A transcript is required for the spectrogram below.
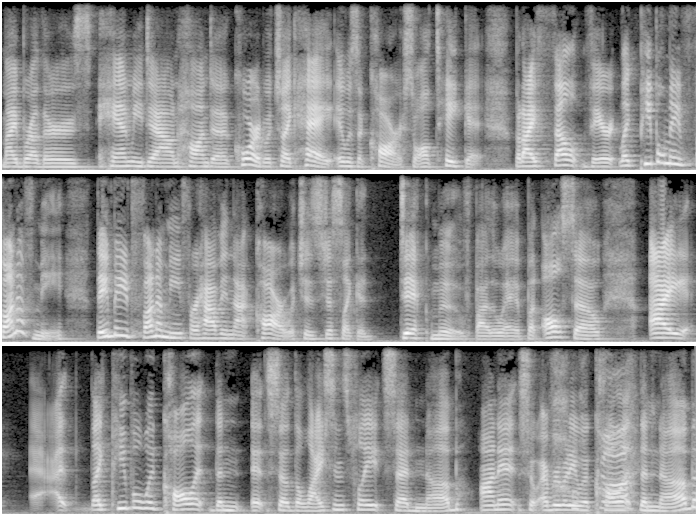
my brother's hand-me-down Honda Accord which like hey it was a car so I'll take it. But I felt very like people made fun of me. They made fun of me for having that car which is just like a dick move by the way. But also I I, like people would call it the it, so the license plate said nub on it so everybody Oh, would call it the nub.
